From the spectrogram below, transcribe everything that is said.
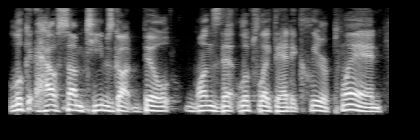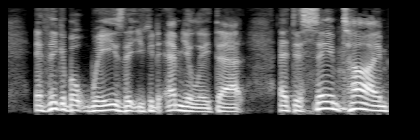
look at how some teams got built, ones that looked like they had a clear plan, and think about ways that you could emulate that. At the same time,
